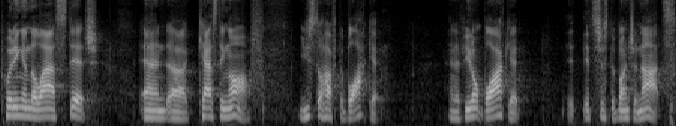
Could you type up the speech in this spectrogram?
putting in the last stitch and uh, casting off. You still have to block it. And if you don't block it, it it's just a bunch of knots.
